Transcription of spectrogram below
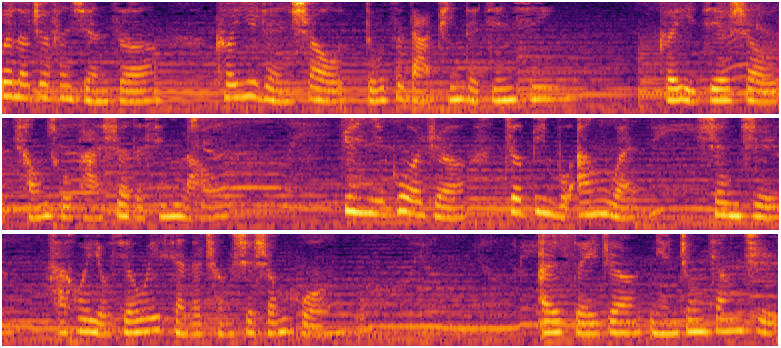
为了这份选择。可以忍受独自打拼的艰辛，可以接受长途跋涉的辛劳，愿意过着这并不安稳，甚至还会有些危险的城市生活。而随着年终将至，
